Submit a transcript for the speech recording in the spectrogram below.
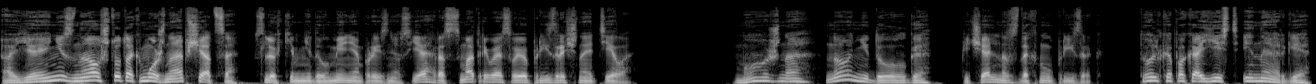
«А я и не знал, что так можно общаться», — с легким недоумением произнес я, рассматривая свое призрачное тело. «Можно, но недолго», — печально вздохнул призрак. «Только пока есть энергия.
